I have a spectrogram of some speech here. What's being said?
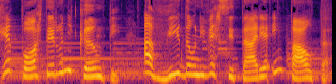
Repórter Unicamp. A vida universitária em pauta.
